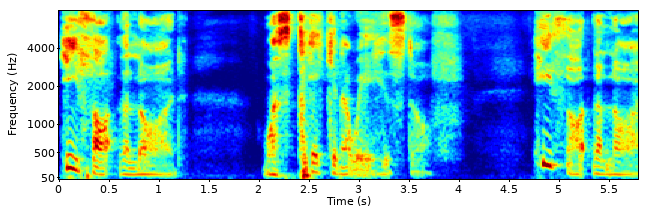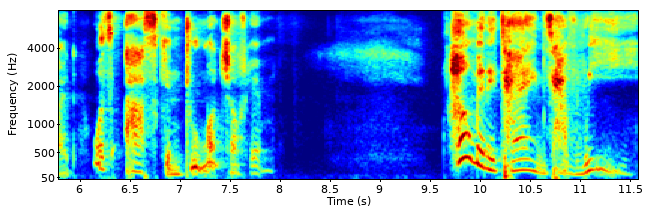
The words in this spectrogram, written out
He thought the Lord was taking away his stuff. He thought the Lord was asking too much of him. How many times have we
